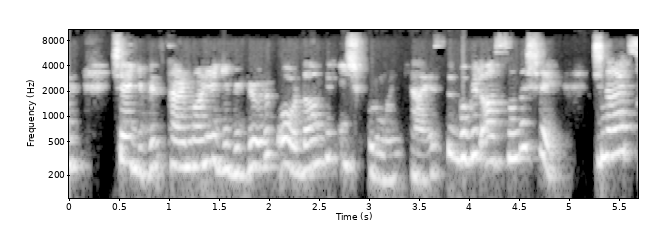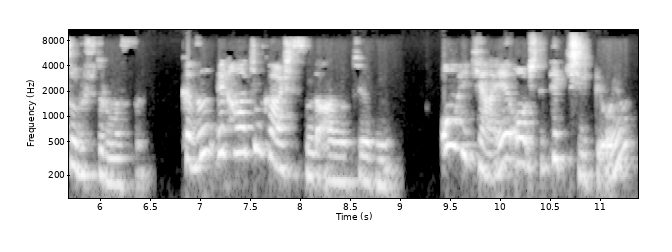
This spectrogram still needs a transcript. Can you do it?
şey gibi sermaye gibi görüp oradan bir iş kurma hikayesi. Bu bir aslında şey cinayet soruşturması. kadın bir hakim karşısında anlatıyor bunu. O hikaye, o işte tek kişilik bir oyun.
